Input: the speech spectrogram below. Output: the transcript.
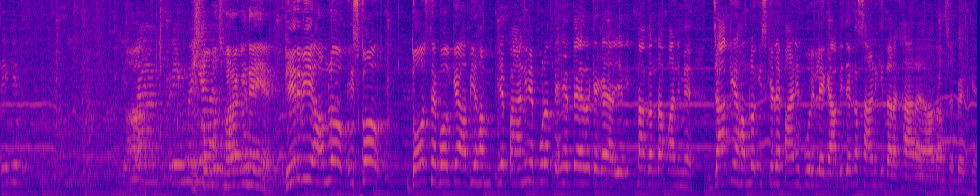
देखे तो। इसको कुछ फ़र्क ही नहीं है। फिर भी हम लोग इसको दोस्त है बोल के अभी हम ये पानी में पूरा तहर तहर के गया ये इतना गंदा पानी में जाके हम लोग इसके लिए पानी पूरी लेके अभी देखो सांड की तरह खा रहा है आराम से बैठ के।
